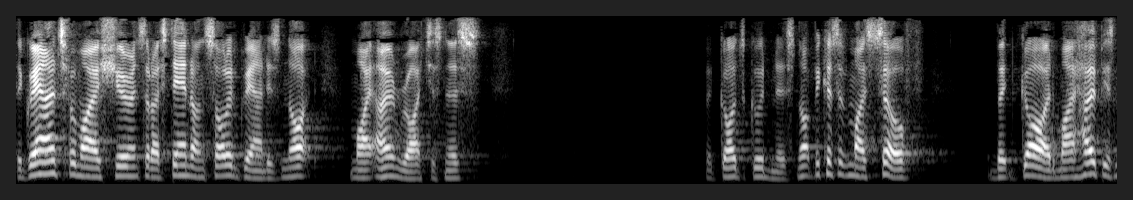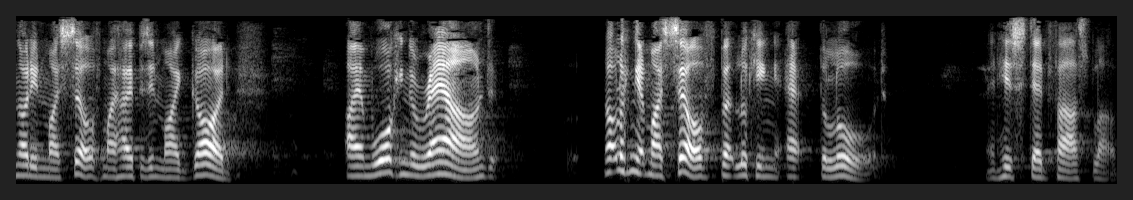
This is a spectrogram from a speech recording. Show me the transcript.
The grounds for my assurance that I stand on solid ground is not my own righteousness, but God's goodness. Not because of myself, but God. My hope is not in myself, my hope is in my God. I am walking around, not looking at myself, but looking at the Lord and his steadfast love.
